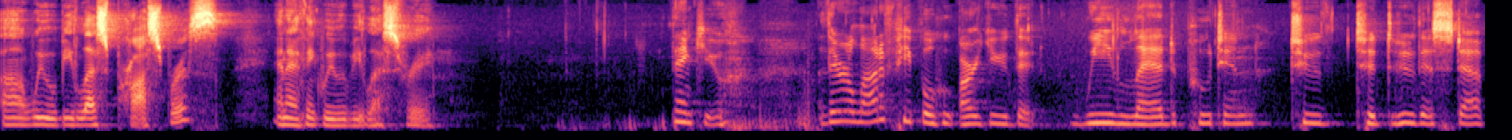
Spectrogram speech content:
uh, we would be less prosperous, and I think we would be less free. Thank you. There are a lot of people who argue that we led Putin to, to do this step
